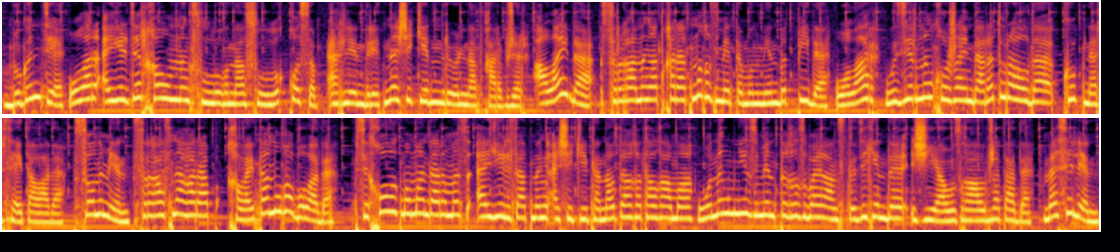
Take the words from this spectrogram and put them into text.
бүгінде олар әйелдер қауымының сұлулығына сұлулық қосып әрлендіретін әшекейдің рөлін атқарып жүр. Алайда сырғаның атқаратын қызметі мұнымен бітпейді. Олар өздерінің қожайындары туралы да көп нәрсе айта алады. Сонымен сырғасына қарап қалай тануға болады? Психолог мамандарымыз әйел затының әшекей таңдаудағы талғамы оның мінезімен тығыз байланысты дегенді жиі ауызға алып жатады. Мәселен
